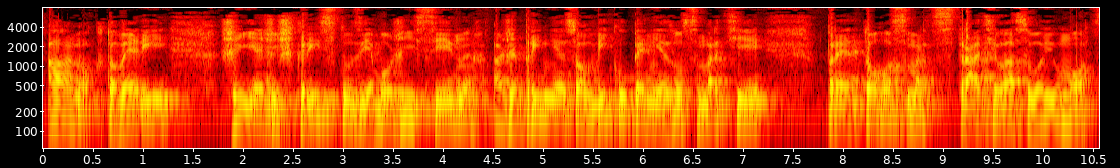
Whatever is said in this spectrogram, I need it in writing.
Áno, kto verí, že Ježiš Kristus je Boží syn a že priniesol vykúpenie zo smrti, pre toho smrť stratila svoju moc.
